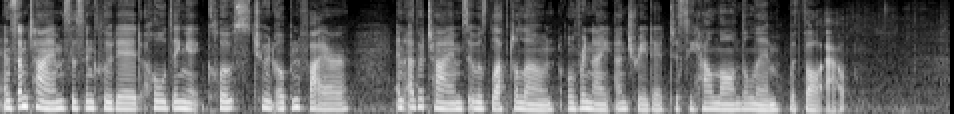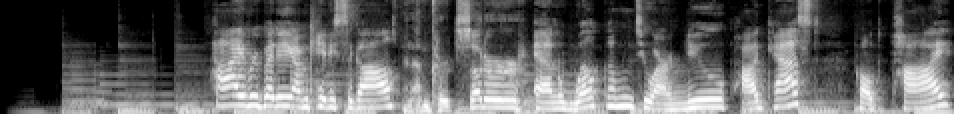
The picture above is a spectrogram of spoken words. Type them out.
and sometimes this included holding it close to an open fire, and other times it was left alone overnight untreated to see how long the limb would thaw out. Hi, everybody. I'm Katey Sagal. And I'm Kurt Sutter. And welcome to our new podcast called Pi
